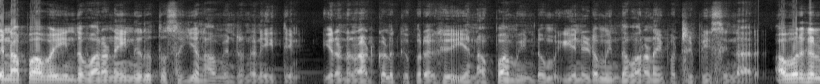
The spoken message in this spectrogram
என் அப்பாவை இந்த வரனை நிறுத்த செய்யலாம் என்று நினைத்தேன். இரண்டு நாட்களுக்கு பிறகு என் அப்பா மீண்டும் என்னிடம் இந்த வரனை பற்றி பேசினார். அவர்கள்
